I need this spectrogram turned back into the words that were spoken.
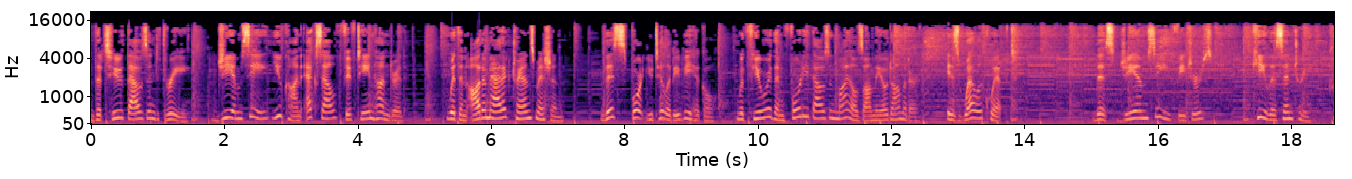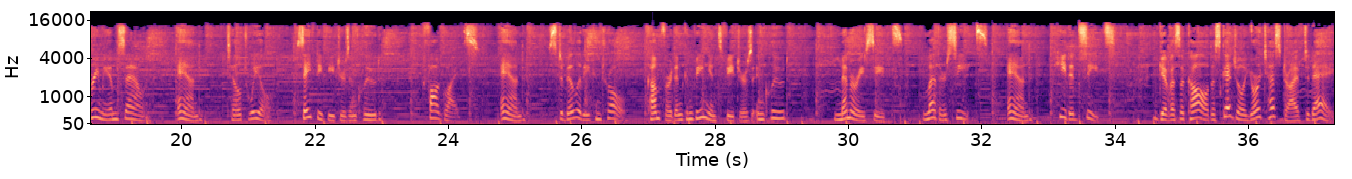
The 2003 GMC Yukon XL 1500 with an automatic transmission. This sport utility vehicle, with fewer than 40,000 miles on the odometer, is well equipped. This GMC features keyless entry, premium sound, and tilt wheel. Safety features include fog lights and stability control. Comfort and convenience features include memory seats, leather seats, and heated seats. Give us a call to schedule your test drive today.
